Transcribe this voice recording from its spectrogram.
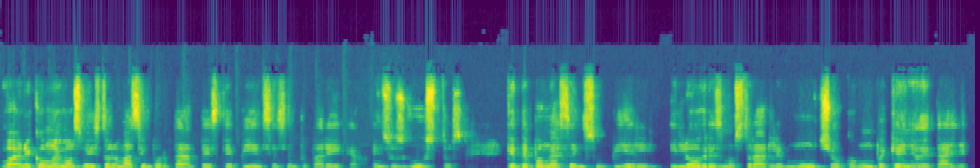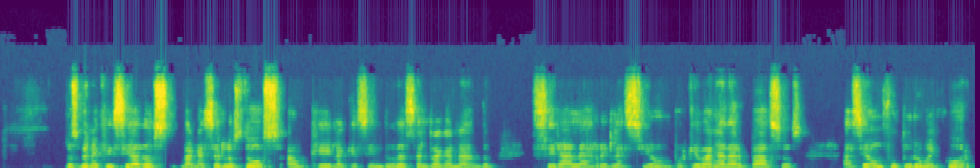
Bueno, y como hemos visto, lo más importante es que pienses en tu pareja, en sus gustos, que te pongas en su piel y logres mostrarle mucho con un pequeño detalle. Los beneficiados van a ser los dos, aunque la que sin duda saldrá ganando será la relación, porque van a dar pasos hacia un futuro mejor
